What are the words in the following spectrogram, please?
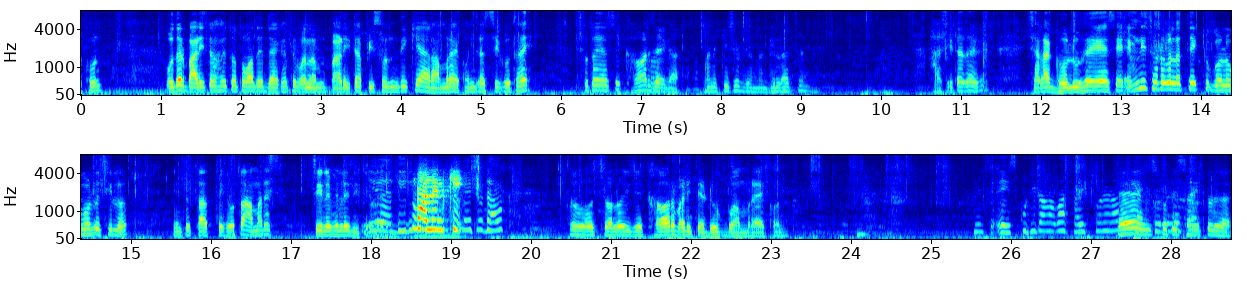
এখন ওদের বাড়িটা হয়তো তোমাদের দেখাতে পারলাম বাড়িটা পিছন দিকে আর আমরা এখন যাচ্ছি কোথায়? কোথায় যাচ্ছি? খাওয়ার জায়গা। মানে কিসের জন্য? গিলার জন্য? হাসিটা দেখে সারা গলু হয়ে গেছে। এমনি ছোটবেলাতে একটু গলু গলু ছিল কিন্তু তার থেকেও তো আমার ছেলে ফেলে দিতে বলেন কি? তো চলো এই যে খাওয়ার বাড়িতে ঢুকবো আমরা এখন। এই স্কুটিটা বাবা সাইড করে রাখ এই স্কুটি সাইড রাখ।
